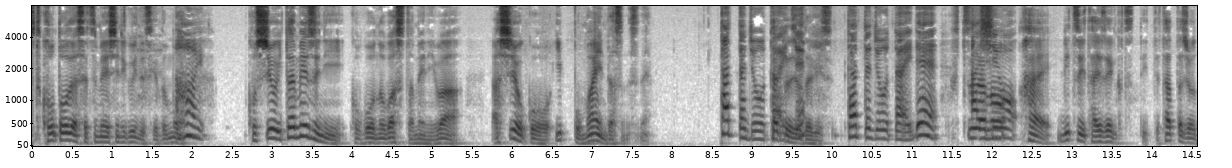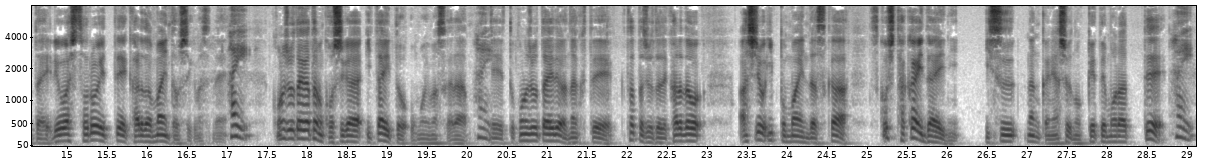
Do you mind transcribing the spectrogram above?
っと口頭では説明しにくいんですけども、はい、腰を痛めずにここを伸ばすためには、足をこう一歩前に出すんですね。立った状態で。立った状態です。立った状態で、普通あの、はい。立位体前屈って言って、立った状態、両足揃えて体を前に倒していきますね。はい。この状態が多分腰が痛いと思いますから、はい、えっ、と、この状態ではなくて、立った状態で体を、足を一歩前に出すか、少し高い台に、椅子なんかに足を乗っけてもらって、はい、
